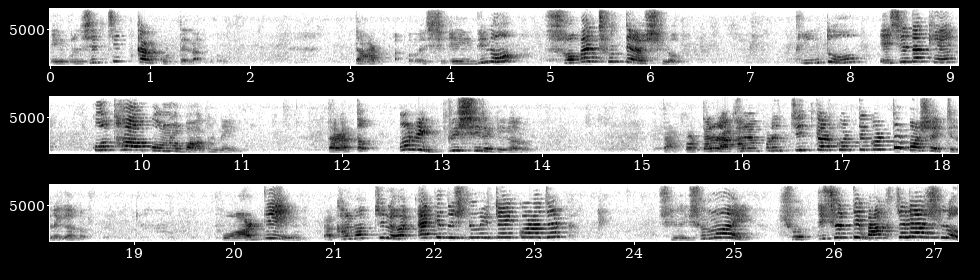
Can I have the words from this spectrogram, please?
এই বলে সে চিৎকার করতে লাগল। তার এই দিনও সবাই ছুটতে আসলো। কিন্তু এসে দেখে কোথাও কোনো বাঘ নেই। তারা তো অনেক বেশি রেগে গেল। তারপর তারা রাখালের উপরে চিৎকার করতে করতে বাসায় চলে গেল। পরদিন রাখাল ভাবছিল, একে দুষ্টুমিটাই করা যাক। সেই সময় সত্যি সত্যি বাঘ চলে আসলো।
